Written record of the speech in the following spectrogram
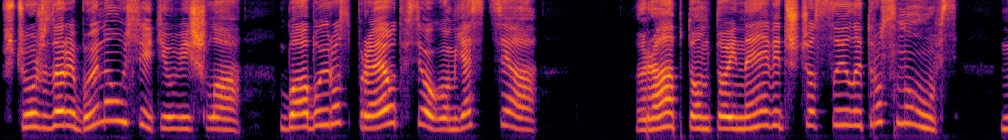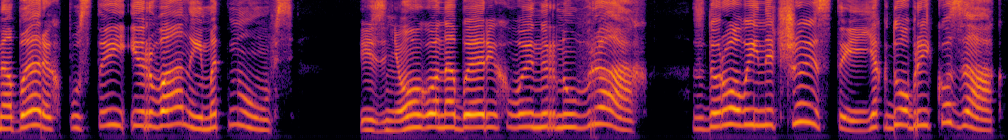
Що ж за рибина у сіті увійшла, бабу й розпре от всього м'ясця. Раптом той невід щосили труснувсь, на берег пустий і рваний метнувсь. Із нього на берег винирнув враг, здоровий нечистий, як добрий козак.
